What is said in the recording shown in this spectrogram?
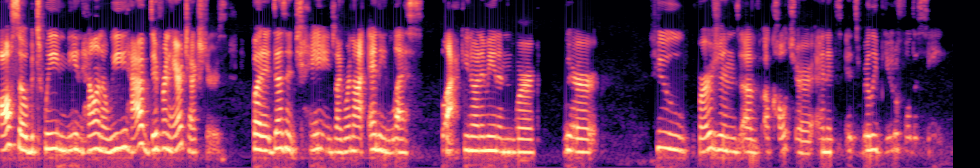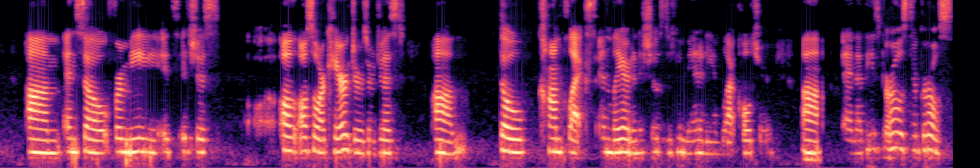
also between me and Helena, we have different hair textures but it doesn't change. Like we're not any less black, you know what I mean? And we're we're two versions of a culture, and it's it's really beautiful to see. Um, and so for me, it's it's just also our characters are just um, so complex and layered, and it shows the humanity in Black culture. Um, and that these girls, they're girls,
